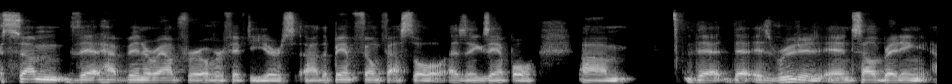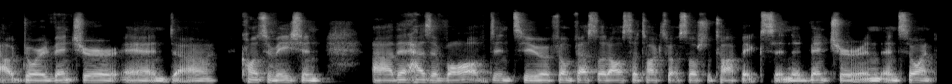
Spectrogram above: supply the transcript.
some that have been around for over 50 years. Uh, the Banff Film Festival, as an example, um, that that is rooted in celebrating outdoor adventure and uh, conservation uh, that has evolved into a film festival that also talks about social topics and adventure and and so on.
